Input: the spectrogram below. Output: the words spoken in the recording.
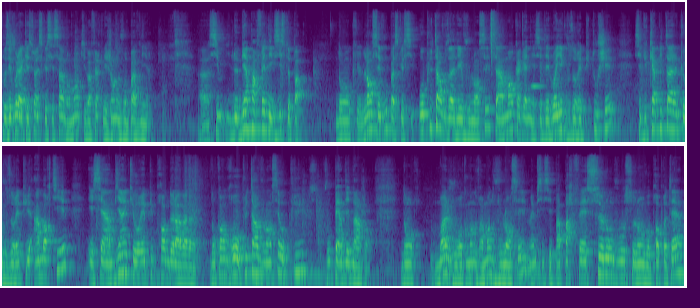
Posez-vous la question est-ce que c'est ça vraiment qui va faire que les gens ne vont pas venir? Si le bien parfait n'existe pas, donc lancez-vous parce que si au plus tard vous allez vous lancer, c'est un manque à gagner. C'est des loyers que vous aurez pu toucher, c'est du capital que vous aurez pu amortir et c'est un bien qui aurait pu prendre de la valeur. Donc en gros, au plus tard vous lancez, au plus vous perdez de l'argent. Donc moi, je vous recommande vraiment de vous lancer, même si c'est pas parfait selon vous, selon vos propres termes.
